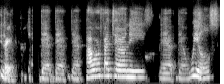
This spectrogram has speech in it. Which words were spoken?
You know, right. their, their their power of attorneys, their their wills.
